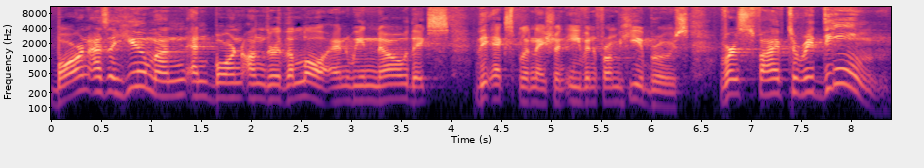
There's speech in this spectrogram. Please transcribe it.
born as a human and born under the law. And we know the, ex- the explanation even from Hebrews. Verse 5 to redeem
